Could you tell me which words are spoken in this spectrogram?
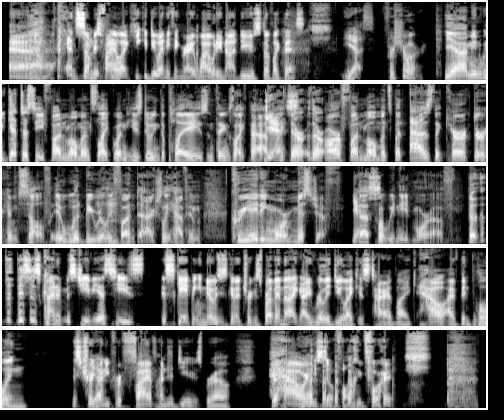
Uh, Yeah. and somebody's finally like, he could do anything, right? Why would he not do stuff like this? Yes, for sure. Yeah, I mean, we get to see fun moments like when he's doing the plays and things like that. Yes. Like there, there are fun moments, but as the character himself, it would be really Mhm. fun to actually have him creating more mischief. Yes. That's what we need more of. Th- th- this is kind of mischievous. He's escaping. He knows he's going to trick his brother. And like, I really do like his tired, like how I've been pulling this trick Yeah. on you for 500 years, bro. How are Yeah. you still falling for it?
